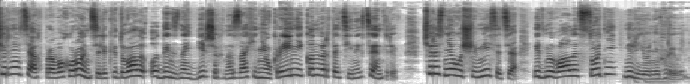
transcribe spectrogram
Чернівцях правоохоронці ліквідували один з найбільших на західній Україні конвертаційних центрів. Через нього щомісяця відмивали сотні мільйонів гривень.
